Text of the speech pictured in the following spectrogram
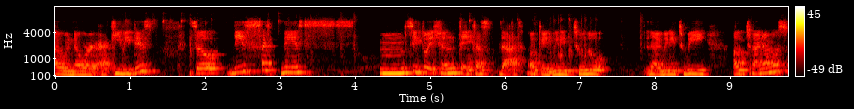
uh, in our activities so this this um, situation takes us that okay we need to do we need to be autonomous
